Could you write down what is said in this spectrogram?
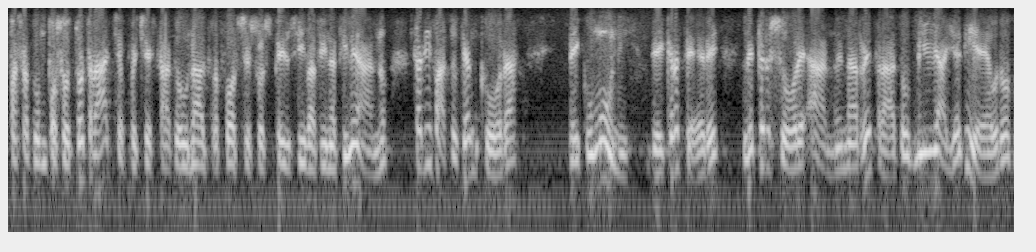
passato un po' sotto traccia, poi c'è stata un'altra forse sospensiva fino a fine anno, sta di fatto che ancora nei comuni del cratere le persone hanno in arretrato migliaia di euro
